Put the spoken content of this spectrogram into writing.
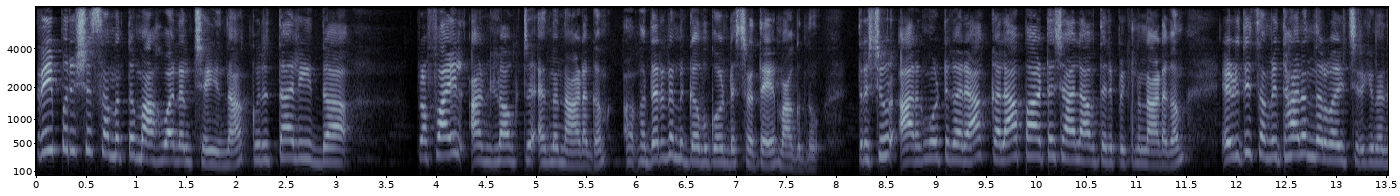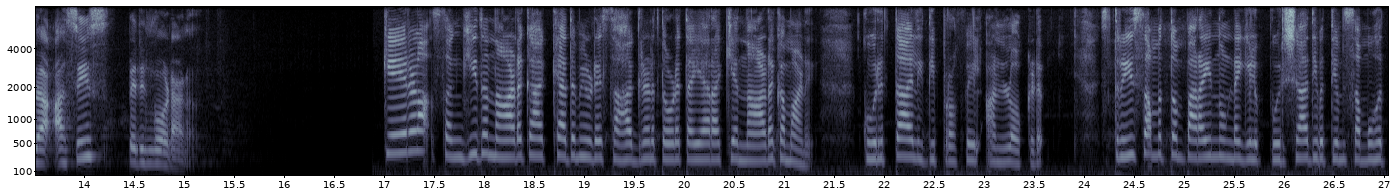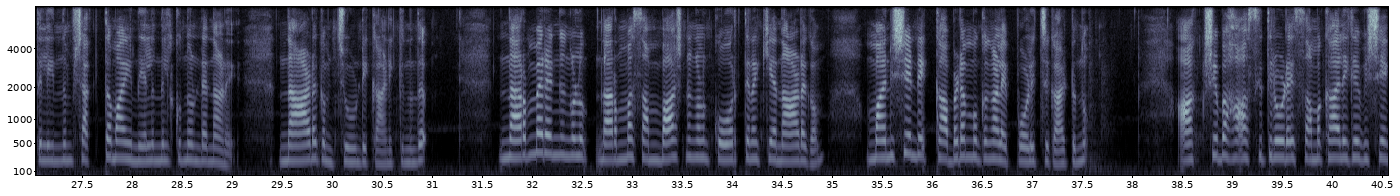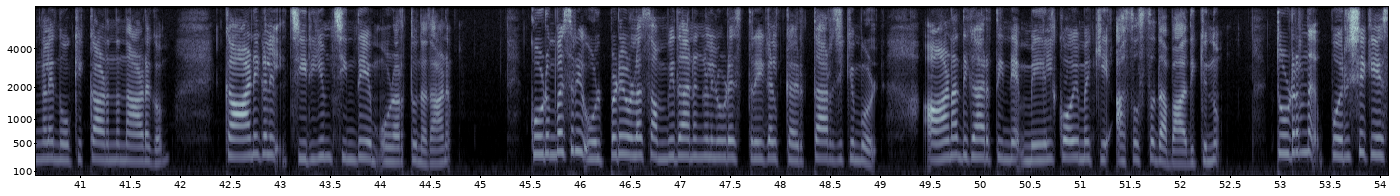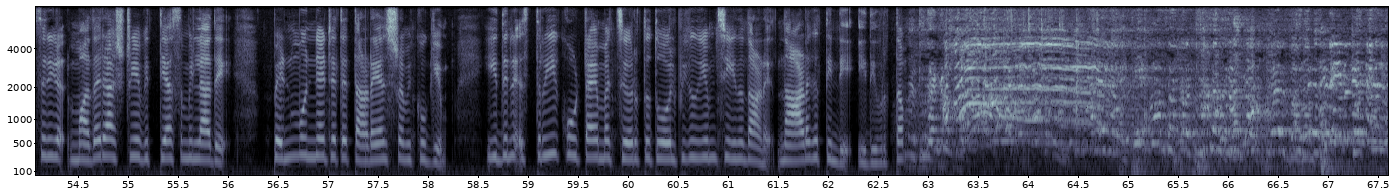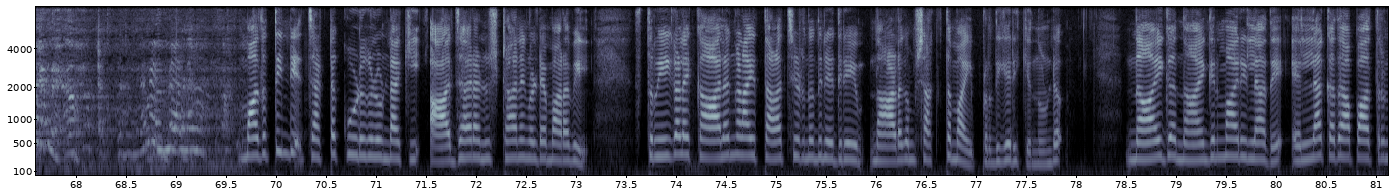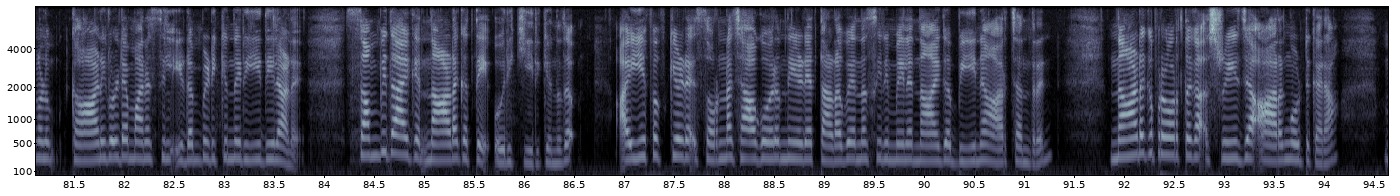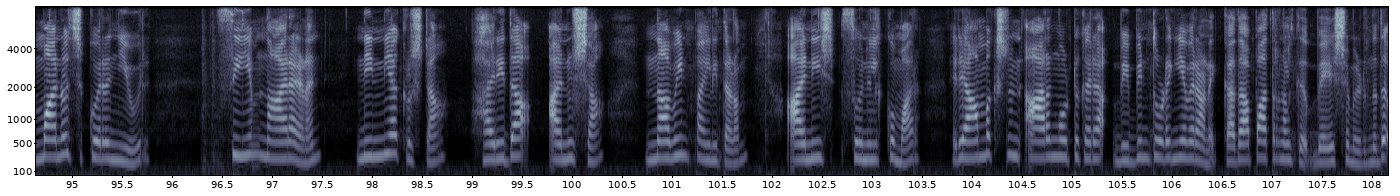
സ്ത്രീ പുരുഷ സമത്വം ആഹ്വാനം ചെയ്യുന്ന കുരുത്താലി ദ പ്രൊഫൈൽ അൺലോക്ഡ് എന്ന നാടകം അവതരണ മികവ് കൊണ്ട് ശ്രദ്ധേയമാകുന്നു. തൃശൂർ അറങ്ങോട്ടുകര കലാപാഠശാല അവതരിപ്പിക്കുന്ന നാടകം എഴുതി സംവിധാനം നിർവഹിച്ചിരിക്കുന്നത് അസീസ് പെരിങ്ങോടാണ്. കേരള സംഗീത നാടക അക്കാദമിയുടെ സഹകരണത്തോടെ തയ്യാറാക്കിയ നാടകമാണ് കുരുത്താലിതി പ്രൊഫൈൽ അൺലോക്ക്ഡ്. സ്ത്രീ സമത്വം പറയുന്നുണ്ടെങ്കിലും പുരുഷാധിപത്യം സമൂഹത്തിൽ ഇന്നും ശക്തമായി നിലനിൽക്കുന്നുണ്ടെന്നാണ് നാടകം ചൂണ്ടിക്കാണിക്കുന്നത്. നർമ്മരംഗങ്ങളും നർമ്മ സംഭാഷണങ്ങളും കോർത്തിണക്കിയ നാടകം മനുഷ്യന്റെ കപടമുഖങ്ങളെ പൊളിച്ചു കാട്ടുന്നു. ആക്ഷേപഹാസ്യത്തിലൂടെ സമകാലിക വിഷയങ്ങളെ നോക്കിക്കാണുന്ന നാടകം കാണികളിൽ ചിരിയും ചിന്തയും ഉണർത്തുന്നതാണ്. കുടുംബശ്രീ ഉൾപ്പെടെയുള്ള സംവിധാനങ്ങളിലൂടെ സ്ത്രീകൾ കരുത്താർജിക്കുമ്പോൾ ആണധികാരത്തിന്റെ മേൽക്കോയ്മയ്ക്ക് അസ്വസ്ഥത ബാധിക്കുന്നു. തുടർന്ന് പുരുഷകേസരികൾ മതരാഷ്ട്രീയ വ്യത്യാസമില്ലാതെ പെൺമുന്നേറ്റത്തെ തടയാൻ ശ്രമിക്കുകയും ഇതിന് സ്ത്രീ കൂട്ടായ്മ ചേർത്ത് തോൽപ്പിക്കുകയും ചെയ്യുന്നതാണ് നാടകത്തിന്റെ ഇതിവൃത്തം. മതത്തിന്റെ ചട്ടക്കൂടുകളുണ്ടാക്കി ആചാരാനുഷ്ഠാനങ്ങളുടെ മറവിൽ സ്ത്രീകളെ കാലങ്ങളായി തളച്ചിടുന്നതിനെതിരെയും നാടകം ശക്തമായി പ്രതികരിക്കുന്നുണ്ട്. നായിക നായകന്മാരില്ലാതെ എല്ലാ കഥാപാത്രങ്ങളും കാണികളുടെ മനസ്സിൽ ഇടം പിടിക്കുന്ന രീതിയിലാണ് സംവിധായകൻ നാടകത്തെ ഒരുക്കിയിരിക്കുന്നത്. ഐ എഫ് എഫ് കെയുടെ സ്വർണ ചാകോരം നേടിയ തടവ് എന്ന സിനിമയിലെ നായിക ബീന ആർ ചന്ദ്രൻ നാടകപ്രവർത്തക ശ്രീജ ആറങ്ങോട്ടുകര മനോജ് കുരഞ്ഞൂർ സി എം നാരായണൻ നിന്യ കൃഷ്ണ ഹരിത അനുഷ നവീൻ പൈനിത്തടം അനീഷ് സുനിൽകുമാർ രാമകൃഷ്ണൻ ആറങ്ങോട്ടുകര വിപിൻ തുടങ്ങിയവരാണ് കഥാപാത്രങ്ങൾക്ക് വേഷമിടുന്നത്.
